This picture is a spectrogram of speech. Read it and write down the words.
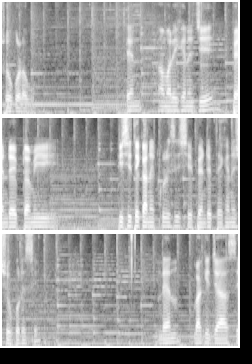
শো করাবো। দেন আমার এখানে যে পেন ড্রাইভটা আমি পিসিতে কানেক্ট করেছি, সেই পেন এখানে শো করেছে। দেন বাকি যা আছে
